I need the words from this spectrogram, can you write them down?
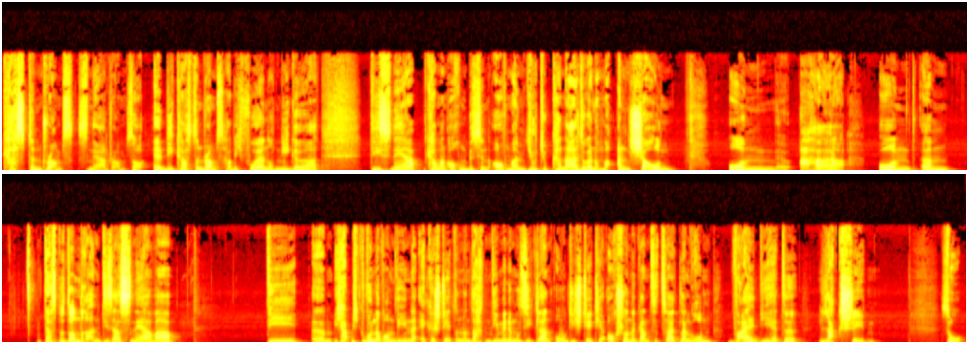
Custom Drums Snare Drum. So, LB Custom Drums habe ich vorher noch nie gehört. Die Snare kann man auch ein bisschen auf meinem YouTube-Kanal sogar nochmal anschauen. Und, aha, und ähm, das Besondere an dieser Snare war, die, ähm, ich habe mich gewundert, warum die in der Ecke steht und dann sagten die mir in dem Musikladen, oh, die steht hier auch schon eine ganze Zeit lang rum, weil die hätte Lackschäden. So,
